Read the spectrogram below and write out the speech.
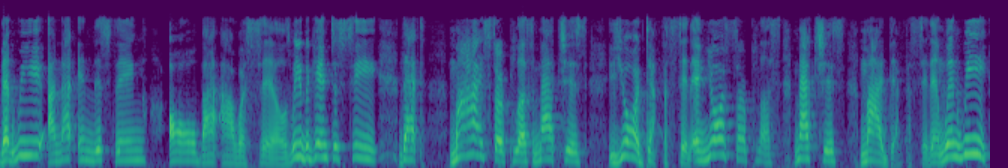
That we are not in this thing all by ourselves. We begin to see that my surplus matches your deficit and your surplus matches my deficit. And when we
